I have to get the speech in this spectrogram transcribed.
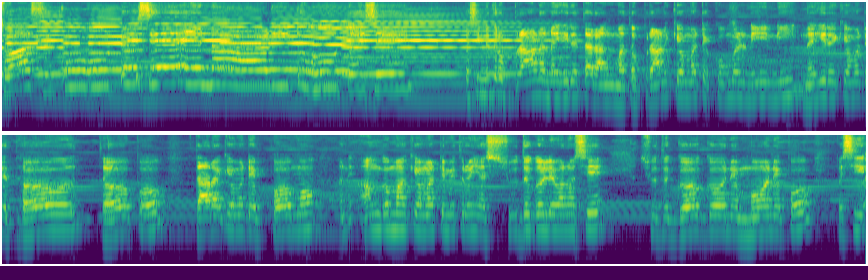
શ્વાસ કૂટશે, નાડી તૂટશે પછી મિત્રો પ્રાણ નહીં રહેતા તારા અંગમાં તો પ્રાણ કહેવા માટે કોમળ, ની ની, નહીં રહે કહેવા માટે ધ ધ, પ, તારા કહેવા માટે પ, મ, અને અંગમાં કહેવા માટે મિત્રો અહીંયા શુદ્ધ ગ લેવાનો છે. શુદ્ધ ગ ગ અને મ અને પ. પછી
